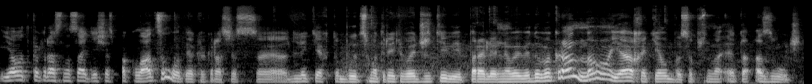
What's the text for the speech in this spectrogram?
я вот как раз на сайте сейчас поклацал, вот я как раз сейчас э, для тех, кто будет смотреть в IGTV, параллельно выведу в экран, но я хотел бы, собственно, это озвучить.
